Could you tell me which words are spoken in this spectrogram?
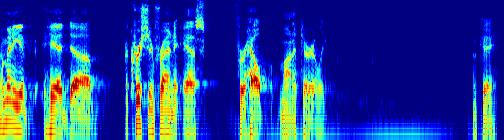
How many have had uh, a Christian friend ask for help monetarily? Okay,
